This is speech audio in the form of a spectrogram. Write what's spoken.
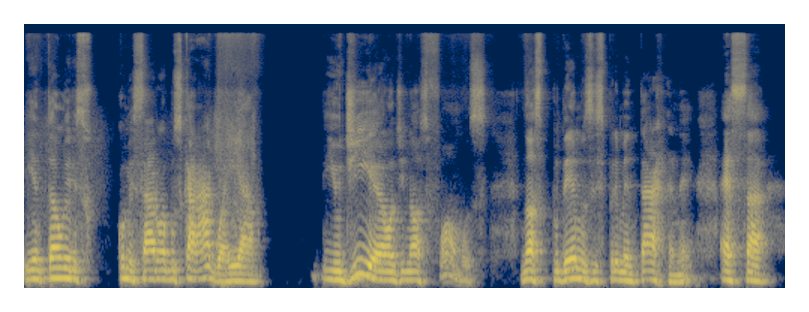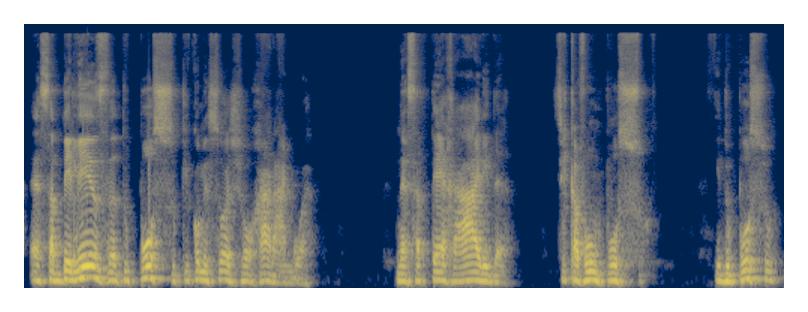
e então eles começaram a buscar água e, a, e o dia onde nós fomos, nós pudemos experimentar né, essa, essa beleza do poço que começou a jorrar água. Nessa terra árida se cavou um poço e do poço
